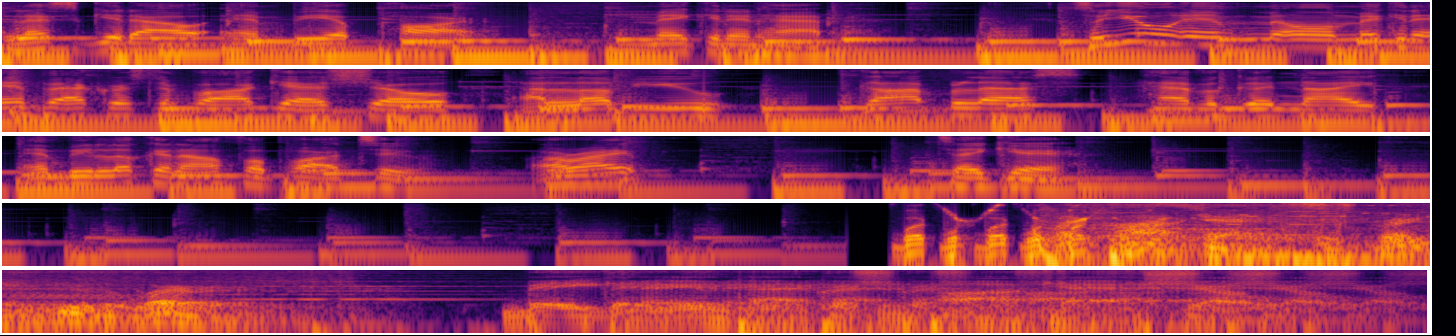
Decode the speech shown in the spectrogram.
Let's get out and be a part, making it happen. So you on Making an Impact Christian Podcast Show. I love you. God bless. Have a good night, and be looking out for part two. All right. Take care. What, what, what, podcast is bringing you the word? Making Impact Christian Podcast Show.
